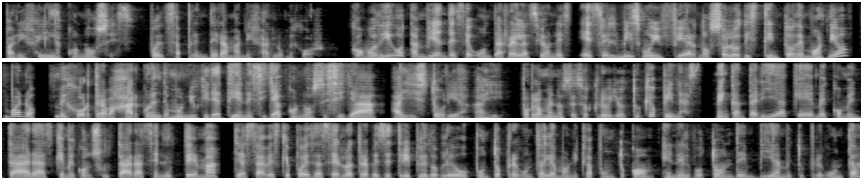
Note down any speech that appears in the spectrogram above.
pareja y la conoces. Puedes aprender a manejarlo mejor. Como digo también de segundas relaciones, ¿es el mismo infierno, solo distinto demonio? Bueno, mejor trabajar con el demonio que ya tienes y ya conoces y ya hay historia ahí. Por lo menos eso creo yo. ¿Tú qué opinas? Me encantaría que me comentaras, que me consultaras en el tema. Ya sabes que puedes hacerlo a través de www.preguntaleamónica.com en el botón de envíame tu pregunta.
